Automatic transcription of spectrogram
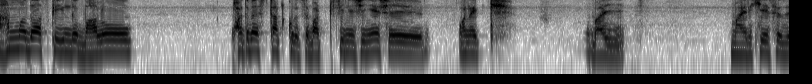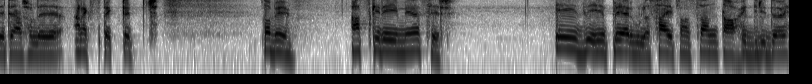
Ahmed আজকে কিন্তু ভালো হয়তো বা স্টার্ট করেছে বাট ফিনিশিংয়ে সে অনেক ভাই মায়ের খেয়েছে যেটা আসলে আনএক্সপেক্টেড তবে আজকের এই ম্যাচের এই যে প্লেয়ারগুলো সাইফ হাসান, তাহিদ হৃদয়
